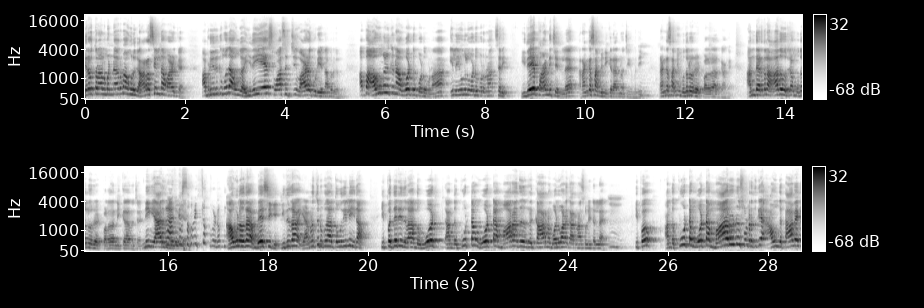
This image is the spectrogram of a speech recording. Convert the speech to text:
இருபத்தி நாலு மணி நேரமும் அவங்களுக்கு அரசியல் தான் வாழ்க்கை. அப்படி இருக்கும்போது அவங்க இதையே சுவாசிச்சு வாழக்கூடிய நபர்கள். அப்ப அவங்களுக்கு நான் ஓட்டு போடுவேனா? இல்ல இவங்களுக்கு ஓட்டு போடுவேனா? சரி இதே பாண்டிச்சேரியில ரங்கசாமி நிக்கிறாருன்னு வச்சுக்க மதி. ரங்கசாமி முதல்வர் வேட்பாளராக இருக்காங்க அந்த இடத்துல ஆதவர்ல முதல்வர் வேட்பாளராக நிக்கிறாருன்னு வச்சுக்கோங்க. நீங்க யாருக்கு போடுவீங்க? ரங்கசாமி தான் போடுவோம். அவ்வளவுதான் பேசிக் இதுதான் இருநூத்தி முப்பதாம் தொகுதியிலும் இதான் இப்ப தெரியுதுல அந்த ஓட் அந்த கூட்டம் ஓட்டா மாறாததுக்கு காரணம் வலுவான காரணம் நான் சொல்லிட்டேன்ல. இப்போ அந்த கூட்டம் ஓட்டா மாறும்னு சொல்றதுக்கு அவங்க தாவேக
